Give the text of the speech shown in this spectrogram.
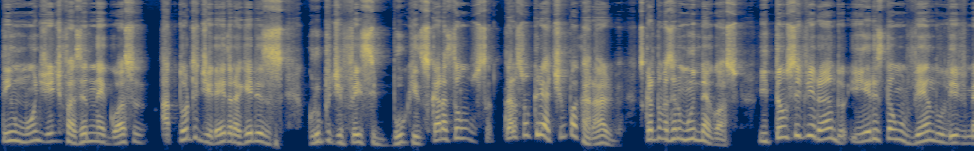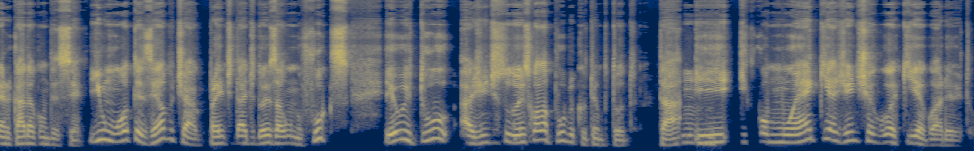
Tem um monte de gente fazendo negócio à torta e direita naqueles grupos de Facebook. Os caras são, os caras são criativos pra caralho. velho. Os caras estão fazendo muito negócio. E estão se virando. E eles estão vendo o livre mercado acontecer. E um outro exemplo, Thiago, pra gente dar de 2 a 1 um no Fux, eu e tu, a gente estudou em escola pública o tempo todo. Tá? Uhum. E, e como é que a gente chegou aqui agora, eu e tu?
